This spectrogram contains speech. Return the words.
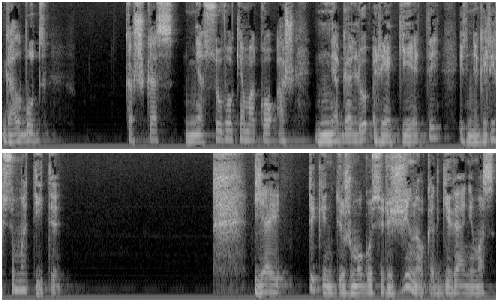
galbūt kažkas nesuvokiama, ko aš negaliu regėti ir negalėsiu matyti. Jei tikinti žmogus ir žino, kad gyvenimas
